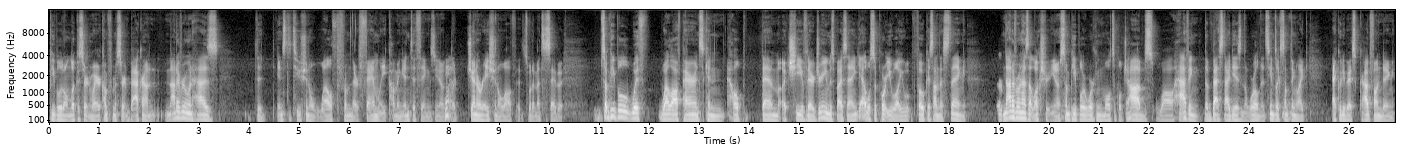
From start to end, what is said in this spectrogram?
people who don't look a certain way or come from a certain background. Not everyone has the institutional wealth from their family coming into things. You know, yeah. like generational wealth. That's what I meant to say. But some people with well-off parents can help them achieve their dreams by saying, "Yeah, we'll support you while you focus on this thing." Not everyone has that luxury. You know, some people are working multiple jobs while having the best ideas in the world. And it seems like something like equity based crowdfunding,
